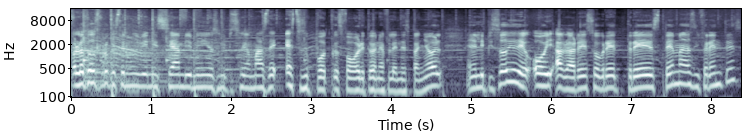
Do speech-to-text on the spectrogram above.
Hola a todos, espero que estén muy bien y sean bienvenidos a un episodio más de este su podcast favorito de NFL en español. En el episodio de hoy hablaré sobre tres temas diferentes.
